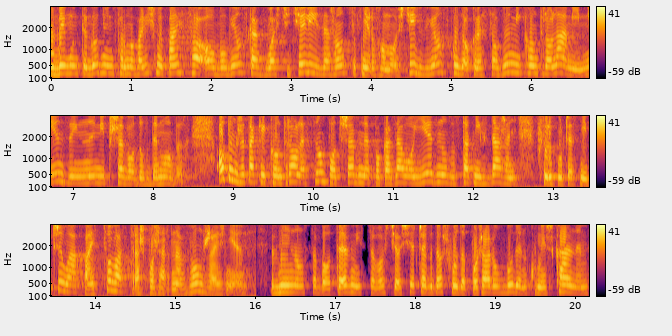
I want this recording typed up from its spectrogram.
W ubiegłym tygodniu informowaliśmy Państwa o obowiązkach właścicieli i zarządców nieruchomości w związku z okresowymi kontrolami, m.in. przewodów dymowych. O tym, że takie kontrole są potrzebne, pokazało jedno z ostatnich zdarzeń, w których uczestniczyła Państwowa Straż Pożarna w Wąbrzeźnie. W minioną sobotę w miejscowości Osieczek doszło do pożaru w budynku mieszkalnym.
